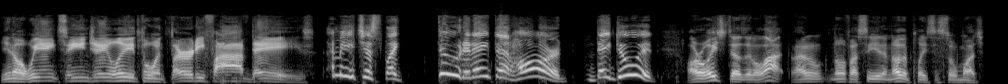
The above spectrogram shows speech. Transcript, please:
you know, we ain't seen Jay Lethal in 35 days. I mean, it's just like, dude, it ain't that hard. They do it. ROH does it a lot. I don't know if I see it in other places so much.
